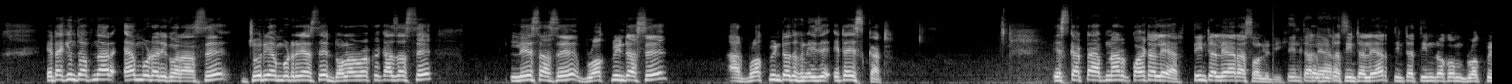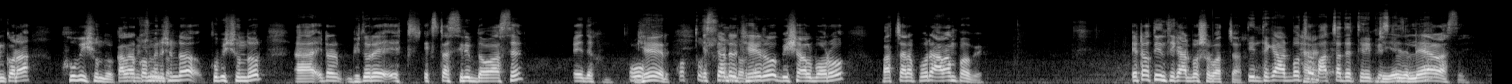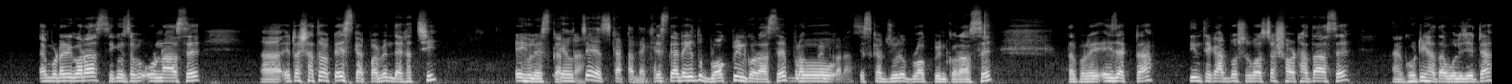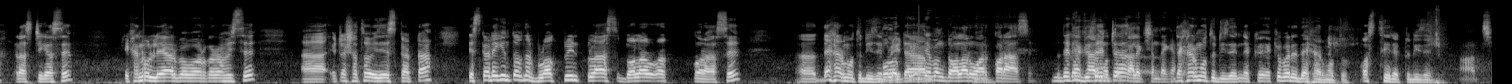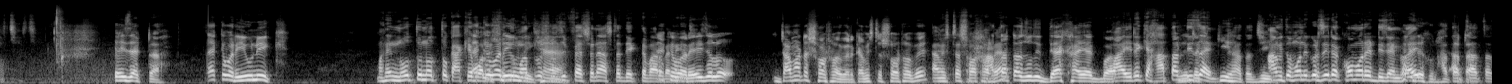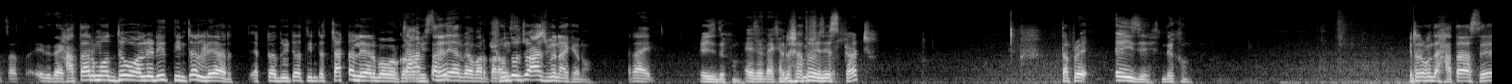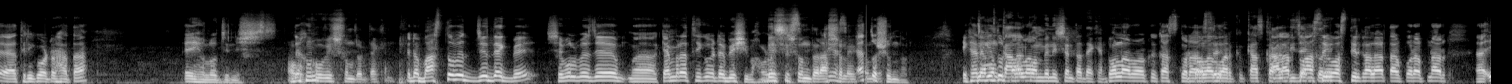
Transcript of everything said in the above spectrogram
এটা কিন্তু আপনার এমব্রয়ডারি করা আছে জরি এমব্রয়ডারি আছে ডলার ওয়ার্কের কাজ আছে লেস আছে ব্লক প্রিন্ট আছে আর ব্লক প্রিন্টটা দেখুন এই যে এটা স্কার্ট স্কার্টটা আপনার কয়টা লেয়ার তিনটা লেয়ার আছে অলরেডি তিনটা আছে। তিনটা লেয়ার তিনটা তিন রকম ব্লক প্রিন্ট করা। খুবই সুন্দর। কালার কম্বিনেশনটা খুবই সুন্দর। এটার ভিতরে এক্সট্রা স্লিপ দেওয়া আছে। এই দেখুন ঘের। স্কার্টের ঘেরও বিশাল বড়। বাচ্চারা পরে আরাম পাবে। এটাও তিন থেকে আট বছর বাচ্চা তিন থেকে আট বছর হ্যাঁ। বাচ্চাদের থ্রি পিস এই যে লেয়ার আছে। এমব্রয়ডারি করা সিকোয়েন্স ওড়না আছে। এটার সাথেও একটা স্কার্ট পাবেন দেখাচ্ছি। এই হলো এই স্কার্টটা হচ্ছে স্কার্টটা দেখেন। স্কার্টে কিন্তু ব্লক প্রিন্ট করা আছে পুরো। স্কার্ট জুড়ে ব্লক প্রিন্ট করা আছে। তারপরে এই যে একটা তিন থেকে আট বছর বাচ্চা শর্ট হাতা আছে ঘটি হাতা বলি যেটা রাস্টিক আছে। এখানেও লেয়ার ব্যবহার করা হয়েছে। এটার সাথে এই যে স্কার্টটা স্কার্টে কিন্তু আপনার block print plus dollar work করা আছে। দেখার মতো ডিজাইন এটা এবং ডলার ওয়ার্ক করা আছে। দেখুন দেখার মতো ডিজাইনটা কালেকশন দেখেন। দেখার মতো ডিজাইন একেবারে দেখার মতো অস্থির একটা ডিজাইন আচ্ছা আচ্ছা আচ্ছা। এই যে একটা একেবারে ইউনিক মানে নতুনত্ব কাকে বলে? শুধুমাত্র হ্যাঁ। সজীব ফ্যাশনে আসলে দেখতে পারবেন একেবারে এই যে জামাটা শর্ট হবে আর কামিজটা শর্ট হবে। কামিজটা শর্ট হবে। হাতাটা যদি দেখাই একবার। ভাই এটা কি হাতার ডিজাইন কি হাতা? জি। আমি তো মনে করছি এটা কোমরের ডিজাইন ভাই। দেখুন হাতাটা। আচ্ছা আচ্ছা আচ্ছা এই দেখেন। হাতার মধ্যেও অলরেডি তিনটা লেয়ার একটা দুইটা তিনটা চারটা লেয়ার ব্যবহার করা হয়েছে। চারটা লেয়ার ব্যবহার করা সৌন্দর্য আসবে না কেন? রাইট এই যে দেখুন। এই যে দেখেন এটার সাথে এই যে স্কার্ট। তারপরে এই যে দেখুন। এটার মধ্যে হাতা আছে থ্রি কোয়ার্টার হাতা। এই হলো জিনিস। দেখুন খুবই সুন্দর দেখেন। এটা বাস্তবে যে দেখবে সে বলবে যে ক্যামেরা থেকেও এটা বেশি ভালো বেশি সুন্দর, আসলে এত সুন্দর। এখানে কিন্তু কালার কম্বিনেশনটা দেখেন। ডলার ওয়ার্কের কাজ করা ডলার আছে। ওয়ার্কের কাজ করা কালার তো আছে অস্থির কালার তারপর আপনার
